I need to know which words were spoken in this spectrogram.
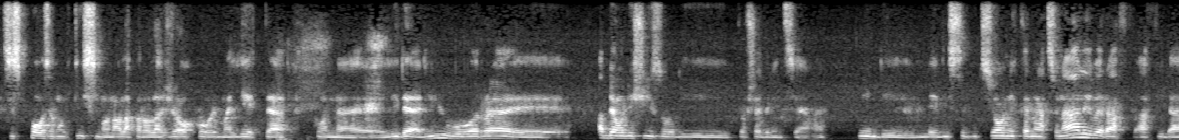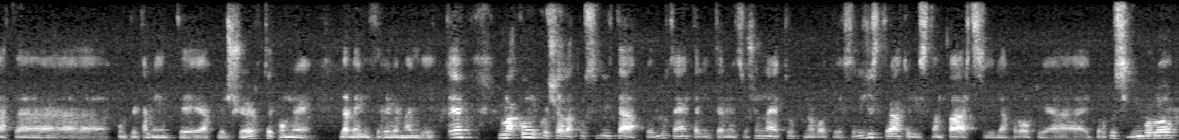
si sposa moltissimo no, la parola gioco e maglietta con eh, l'idea di New War e abbiamo deciso di procedere insieme. Quindi le distribuzioni internazionali verrà aff- affidata completamente a PlayShirt come la vendita delle magliette, ma comunque c'è la possibilità per l'utente all'interno del social network, una volta che si è registrato, di stamparsi la propria- il proprio simbolo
